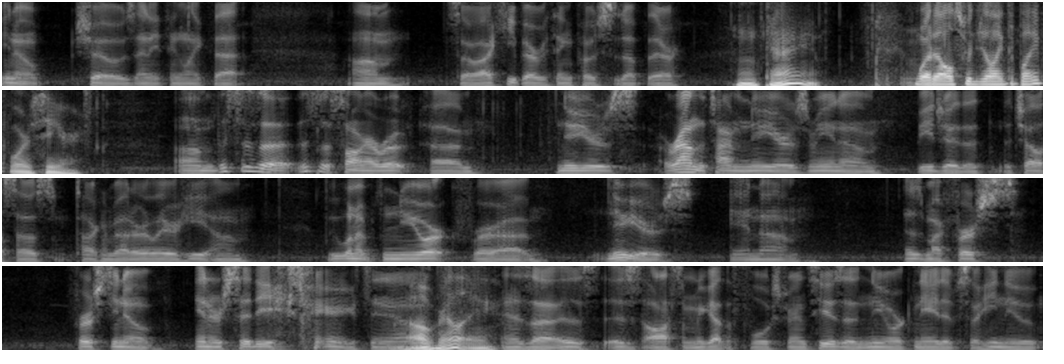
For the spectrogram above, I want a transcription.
you know, shows, anything like that. Um, so I keep everything posted up there. Okay. What else would you like to play for us here? Um, this is a this is a song I wrote um, New Year's around the time of New Year's. Me and um, BJ, the the cellist I was talking about earlier, he um, we went up to New York for uh, New Year's, and um, it was my first first you know inner city experience. You know, Oh, really? It was, uh, it was it was awesome. We got the full experience. He was a New York native, so he knew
